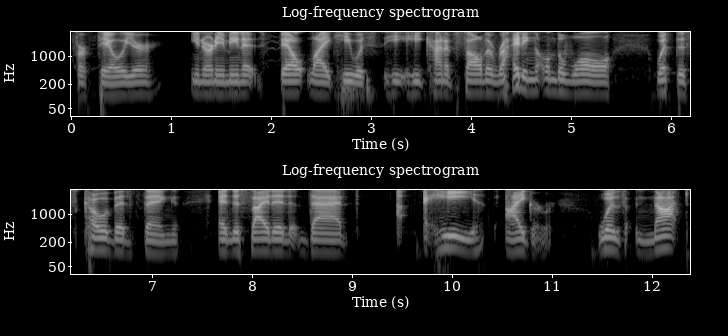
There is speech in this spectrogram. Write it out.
for failure. You know what I mean? It felt like he was he he kind of saw the writing on the wall with this COVID thing and decided that he Iger was not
